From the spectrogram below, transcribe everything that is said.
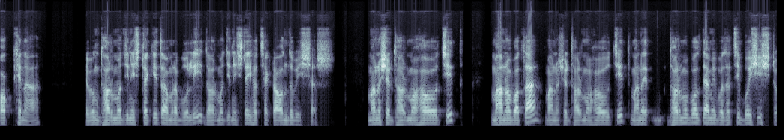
পক্ষে না। এবং ধর্ম জিনিসটাকেই তো আমরা বলি, ধর্ম জিনিসটাই হচ্ছে একটা অন্ধবিশ্বাস। মানুষের ধর্ম হওয়া উচিত মানবতা, মানুষের ধর্ম হওয়া উচিত মানে ধর্ম বলতে আমি বোঝাচ্ছি বৈশিষ্ট্য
